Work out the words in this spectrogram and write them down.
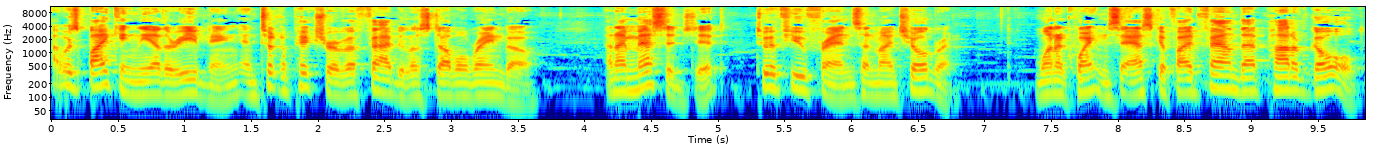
I was biking the other evening and took a picture of a fabulous double rainbow, and I messaged it to a few friends and my children. One acquaintance asked if I'd found that pot of gold.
